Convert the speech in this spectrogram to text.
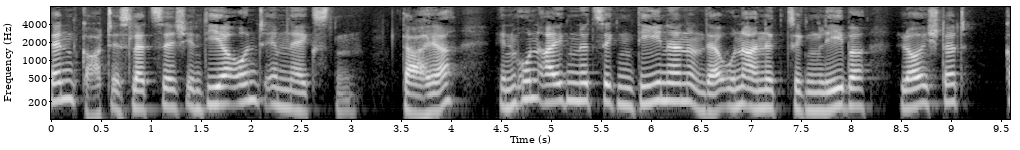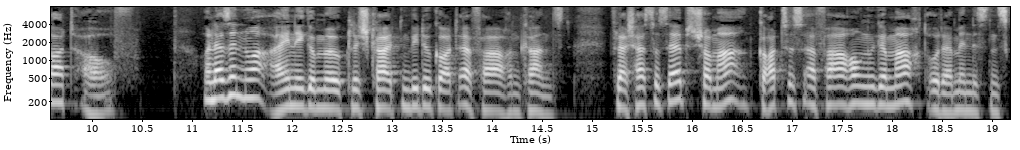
denn Gott ist letztlich in dir und im Nächsten. Daher, im uneigennützigen Dienen und der uneigennützigen Liebe leuchtet Gott auf. Und da sind nur einige Möglichkeiten, wie du Gott erfahren kannst. Vielleicht hast du selbst schon mal Gotteserfahrungen gemacht oder mindestens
